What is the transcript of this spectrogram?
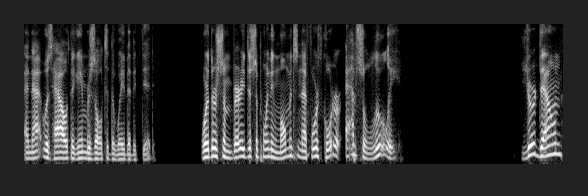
And that was how the game resulted the way that it did. Were there some very disappointing moments in that fourth quarter? Absolutely. You're down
